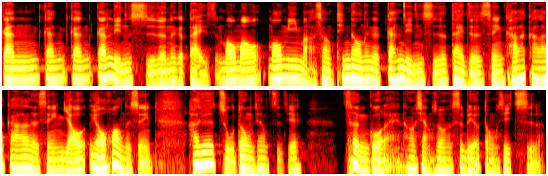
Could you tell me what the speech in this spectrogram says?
干干干干零食的那个袋子，猫猫猫咪马上听到那个干零食的袋子的声音，咔啦咔啦咔啦的声音，摇摇晃的声音，它就会主动这样直接蹭过来，然后想说是不是有东西吃了。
